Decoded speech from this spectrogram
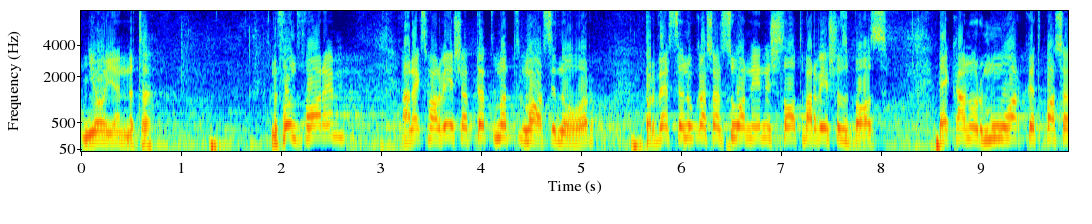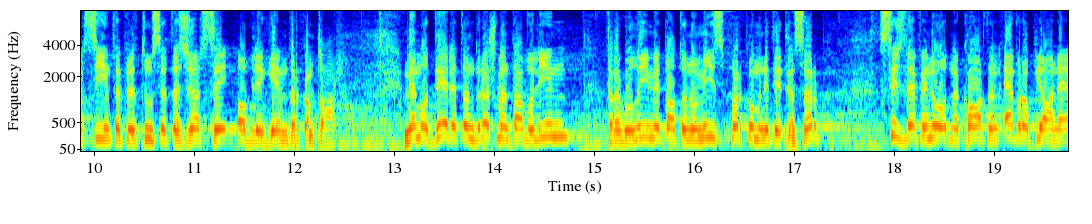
njohjen në të. Në fund fare, Aneksmarrëveshja e tetëmbëdhjetë marsit në Ohër, përveçse nuk ka qartësuar nenin shtatë të marrëveshjes bazë, e ka normuar këtë paqartësi interpretuese të gjerë si obligim ndërkombëtar. Me modele të ndryshme në tavolinë të rregullimit të autonomisë për komunitetin sërb, siç definohet në Kartën Evropiane,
